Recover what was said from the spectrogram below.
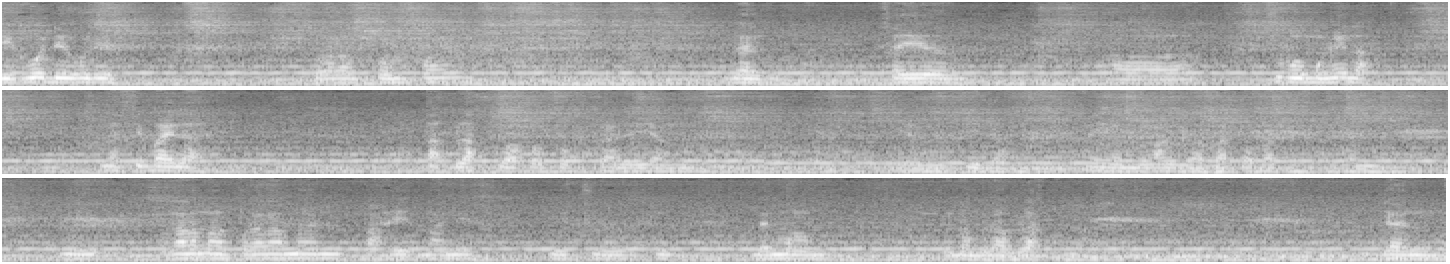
digoda oleh seorang perempuan dan saya uh, cuba mengelak. Nasib baiklah tak berlaku apa-apa perkara yang yang tidak yang melanggar batas-batas agama. Ini pengalaman-pengalaman pahit manis lucu itu memang benar-benar berlaku. Dan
